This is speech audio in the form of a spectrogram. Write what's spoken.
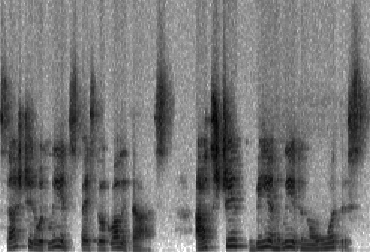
sašķirot lietas pēc to kvalitātes, atšķirt vienu lietu no otras.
